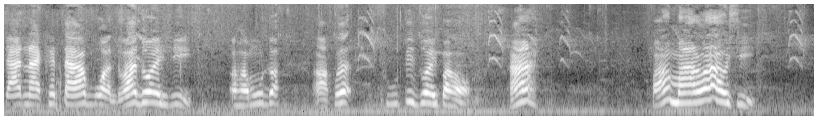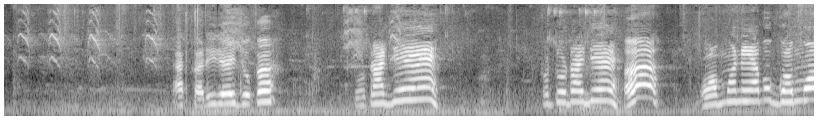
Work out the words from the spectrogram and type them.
ચાર નાખે તારા બાંધવા દોય છે હમું તો આખો છૂટી જોઈ પાહો. હા? પાહો મારવા આવશે. આ કરી રહી જો કે. ટોટાજી. ઓ ટોટાજી. હા? ગોમો ને આવું ગોમો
